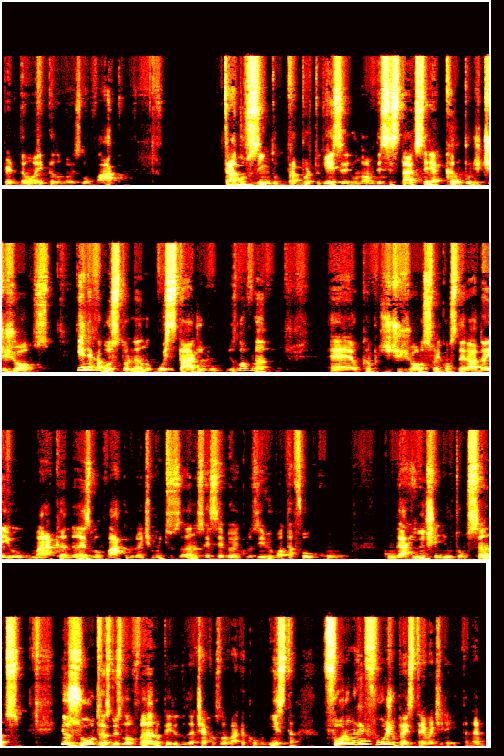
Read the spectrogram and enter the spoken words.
perdão aí pelo meu eslovaco, traduzindo para português, o nome desse estádio seria Campo de Tijolos. E ele acabou se tornando o estádio do Slovan. É, o campo de tijolos foi considerado aí o Maracanã eslovaco durante muitos anos, recebeu inclusive o Botafogo com, com Garrincha e Newton Santos. E os ultras do Eslovano, no período da Tchecoslováquia comunista, foram um refúgio para a extrema-direita, né?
